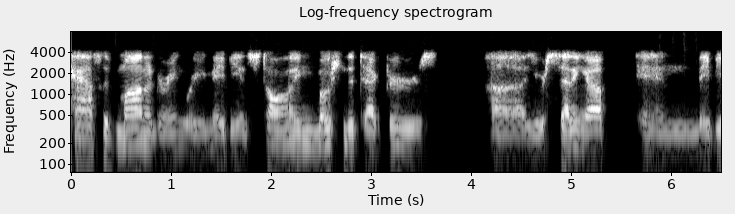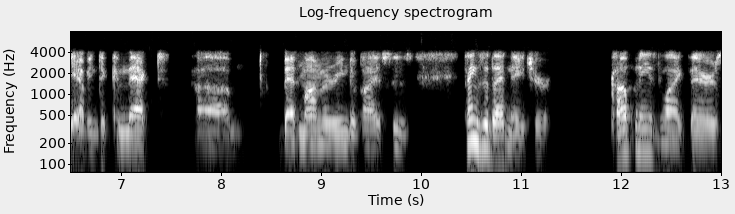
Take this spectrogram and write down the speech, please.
passive monitoring, where you may be installing motion detectors, uh, you're setting up and maybe having to connect um, bed monitoring devices, things of that nature. Companies like theirs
